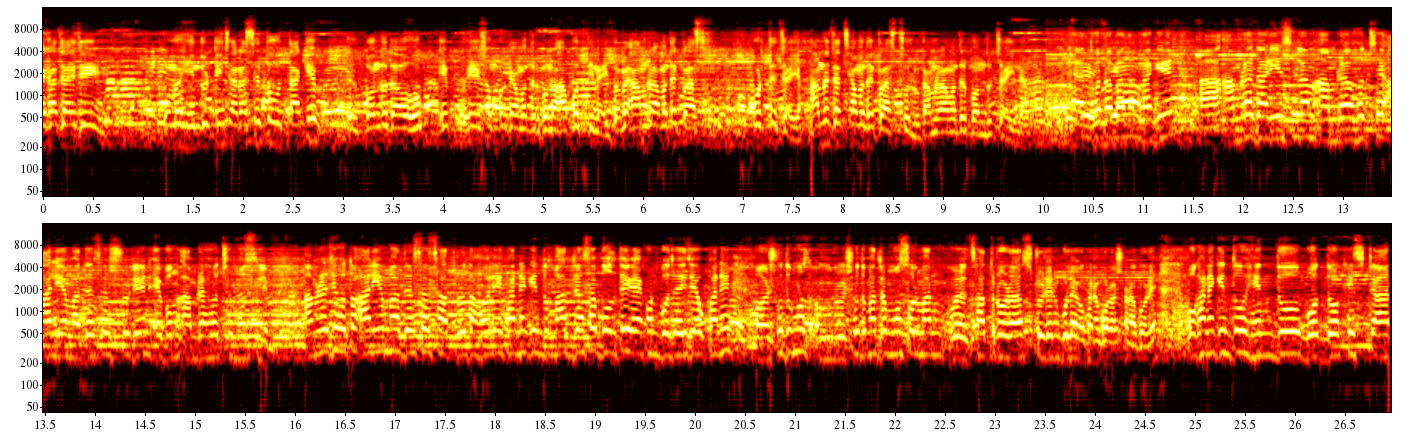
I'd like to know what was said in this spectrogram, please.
দেখা যায় যে কোনো হিন্দু টিচার আছে, তো তাকে বন্ধ এ- এ সম্পর্কে আমাদের কোনো আপত্তি নাই। তবে আমরা আমাদের ক্লাস করতে চাই। আমরা চাচ্ছি আমাদের ক্লাস চলুক, আমরা আমাদের বন্ধ চাই না। হ্যাঁ ধন্যবাদ আপনাকে। আমরা দাঁড়িয়েছিলাম, আমরা হচ্ছে আলিয়া মাদ্রাসার স্টুডেন্ট এবং আমরা হচ্ছে মুসলিম। আমরা যেহেতু আলিয়া মাদ্রাসার ছাত্র, তাহলে এখানে কিন্তু মাদ্রাসা বলতে এখন বোঝাই যে ওখানে শুধু শুধুমাত্র মুসলমান ছাত্ররা স্টুডেন্টগুলো ওখানে পড়াশোনা করে। ওখানে কিন্তু হিন্দু, বৌদ্ধ, খ্রিস্টান,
